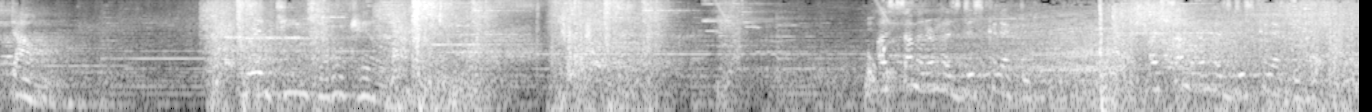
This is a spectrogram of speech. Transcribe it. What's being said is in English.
Shut down. Red team double kill. Okay. A summoner has disconnected. A summoner has disconnected.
